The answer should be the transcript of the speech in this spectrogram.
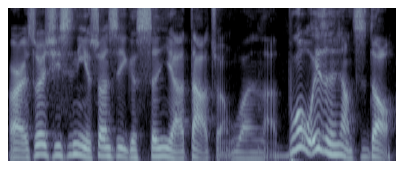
，Alright，所以其实你也算是一个生涯大转弯啦。不过我一直很想知道，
